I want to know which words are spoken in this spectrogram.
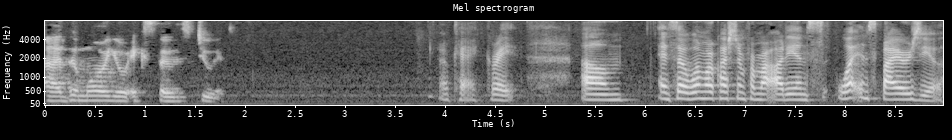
uh, the more you're exposed to it. Okay, great. Um, and so, one more question from our audience: What inspires you?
